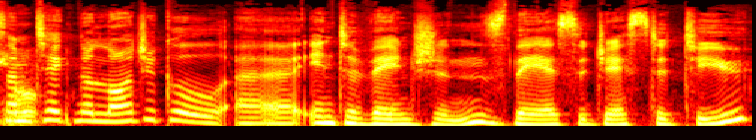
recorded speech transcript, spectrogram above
Some technological uh, interventions there suggested to you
